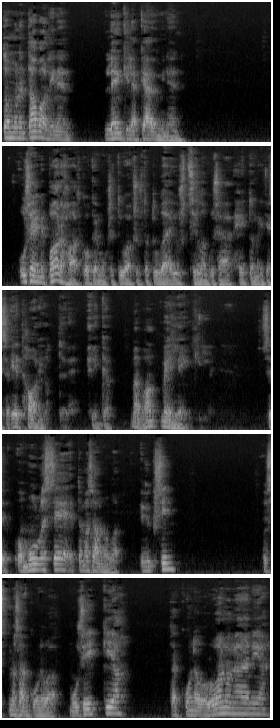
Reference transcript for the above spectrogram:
tuommoinen tavallinen lenkillä käyminen. Usein ne parhaat kokemukset juoksusta tulee just silloin, kun sä heittomerkissä et harjoittele. Eli mä vaan menen lenkille. Se on mulle se, että mä saan olla yksin. Ja sitten mä saan kuunnella musiikkia tai kuunnella luonnonääniä.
